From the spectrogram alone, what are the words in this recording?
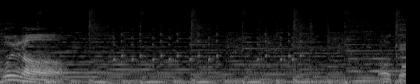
こいいなオッケー。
